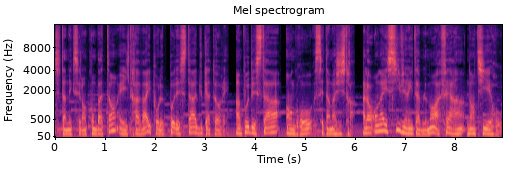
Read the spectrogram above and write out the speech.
C'est un excellent combattant et il travaille pour le Podesta Ducatore. Un Podesta, en gros, c'est un magistrat. Alors on a ici véritablement affaire à un anti-héros.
